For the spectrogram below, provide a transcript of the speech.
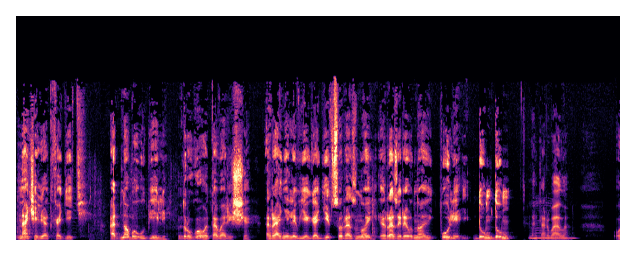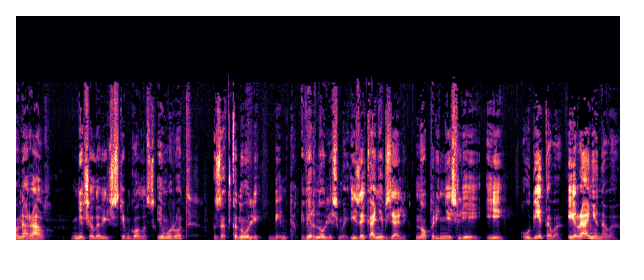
Начали отходить. Одного убили, другого товарища ранили в ягодицу разной разрывной пулей. Дум-дум оторвало. Он орал нечеловеческим голосом. Ему рот заткнули бинтом. Вернулись мы, языка не взяли, но принесли и убитого, и раненого.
